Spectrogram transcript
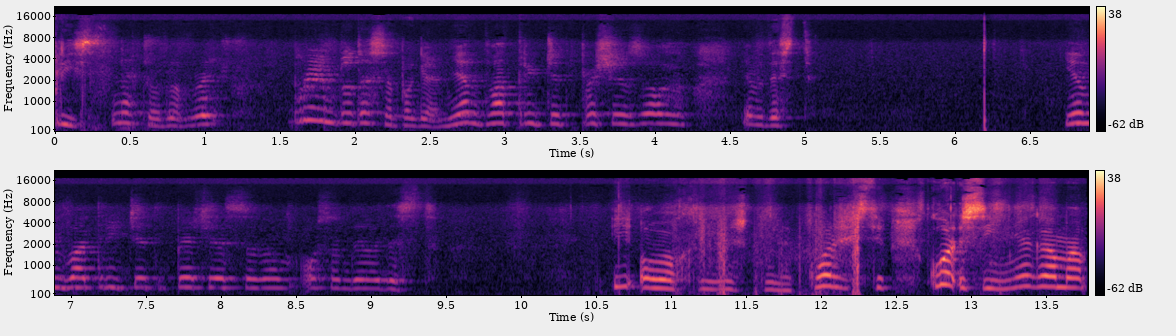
Плиз. Не чувам, не Броим до 10 па гледам. 1, 2, 3, 4, 5, 6, 7, 9, 10. 1, 2, 3, 4, 5, 6, 7, 8, 9, 10. И ох, нещо не користим. Користим njega, ама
